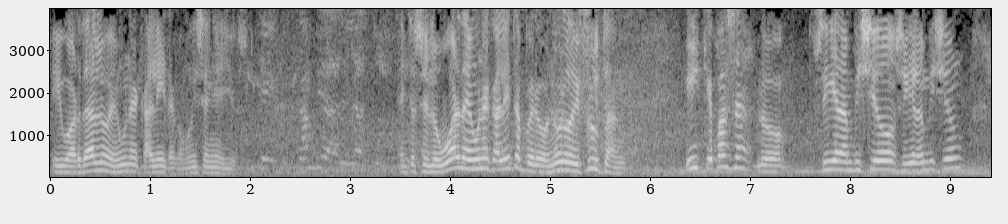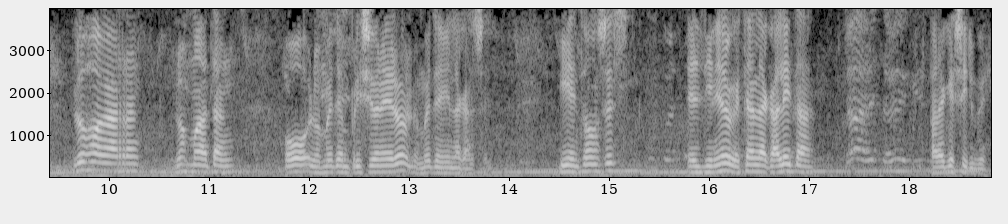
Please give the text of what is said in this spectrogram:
y guardarlo en una caleta, como dicen ellos. Entonces lo guardan en una caleta, pero no lo disfrutan. ¿Y qué pasa? Lo, sigue la ambición, sigue la ambición, los agarran, los matan o los meten prisioneros, los meten en la cárcel. Y entonces el dinero que está en la caleta, ¿para qué sirve?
